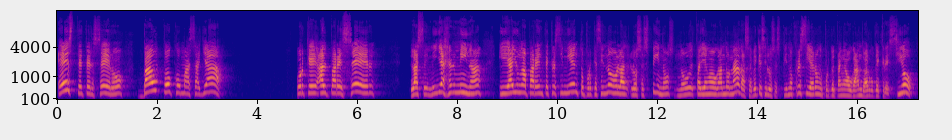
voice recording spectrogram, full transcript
Este tercero va un poco más allá, porque al parecer la semilla germina y hay un aparente crecimiento, porque si no, los espinos no estarían ahogando nada. Se ve que si los espinos crecieron es porque están ahogando algo que creció.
